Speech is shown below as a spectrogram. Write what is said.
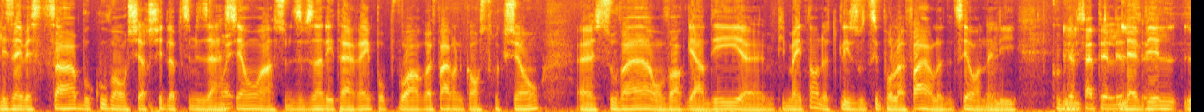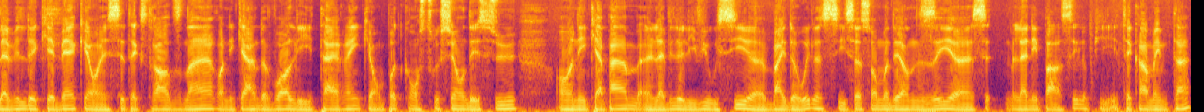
les investisseurs, beaucoup vont chercher de l'optimisation en subdivisant des terrains pour pouvoir refaire une construction. Euh, souvent, on va regarder, euh, puis maintenant, on a tous les outils pour le faire. Là. Tu sais, on a les... Google le- Satellite, La ville, la ville de Québec a un site extraordinaire. On est capable de voir les terrains qui n'ont pas de construction dessus. On est capable, euh, la ville de Lévis aussi, euh, by the way, là, s'ils se sont modernisés euh, l'année passée, là, puis il était quand même temps.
